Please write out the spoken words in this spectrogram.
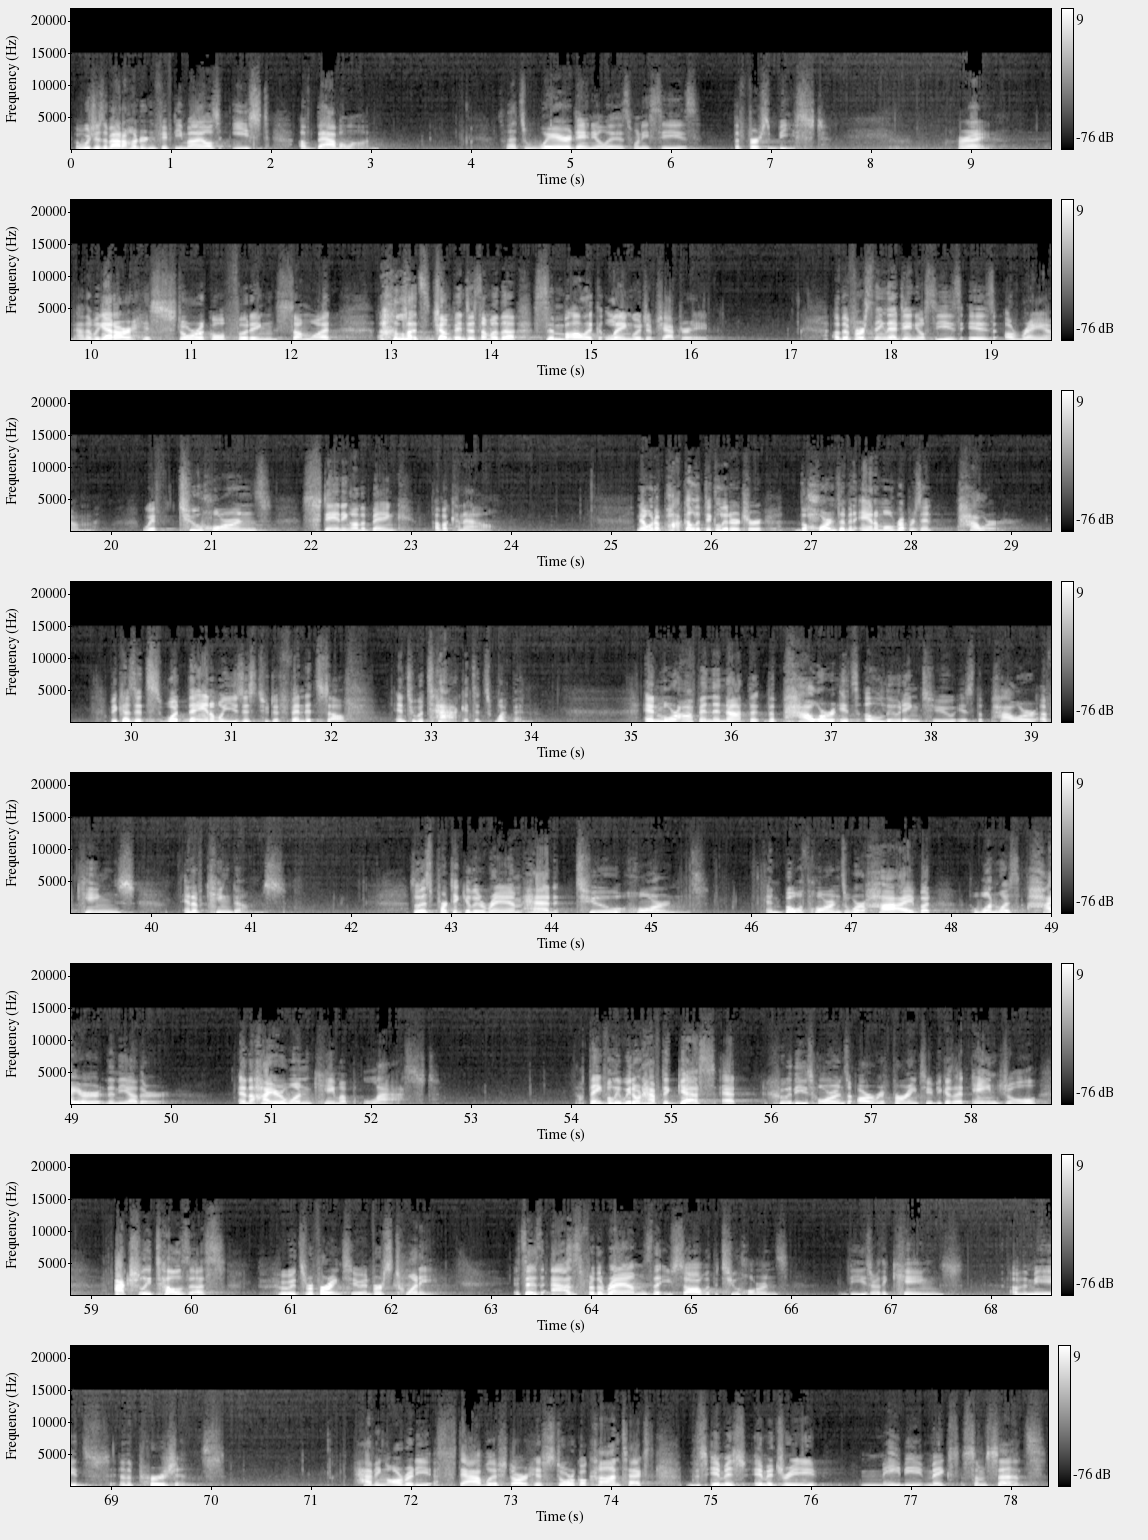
which is about 150 miles east of Babylon. So that's where Daniel is when he sees the first beast. All right, now that we got our historical footing somewhat, uh, let's jump into some of the symbolic language of chapter 8. Uh, the first thing that Daniel sees is a ram with two horns standing on the bank of a canal. Now, in apocalyptic literature, the horns of an animal represent power because it's what the animal uses to defend itself and to attack, it's its weapon. And more often than not, the, the power it's alluding to is the power of kings and of kingdoms. So, this particular ram had two horns. And both horns were high, but one was higher than the other. And the higher one came up last. Now, thankfully, we don't have to guess at who these horns are referring to because that angel actually tells us who it's referring to. In verse 20, it says, As for the rams that you saw with the two horns, these are the kings of the Medes and the Persians having already established our historical context, this image, imagery maybe makes some sense.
